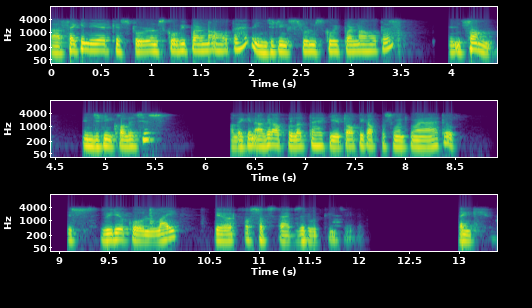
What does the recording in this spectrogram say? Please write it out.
सेकेंड ईयर के स्टूडेंट्स को भी पढ़ना होता है इंजीनियरिंग स्टूडेंट्स को भी पढ़ना होता है इन सम इंजीनियरिंग कॉलेजेस लेकिन अगर आपको लगता है कि ये टॉपिक आपको समझ में आया तो इस वीडियो को लाइक शेयर और सब्सक्राइब ज़रूर कीजिएगा। थैंक यू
